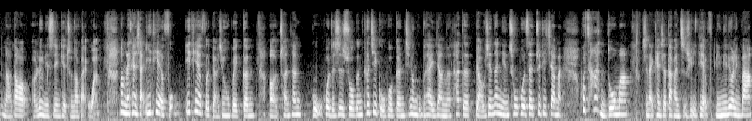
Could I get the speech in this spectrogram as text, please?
拿到呃六年时间可以存到百万。那我们来看一下 ETF，ETF 的表现会不会跟呃传产股或者是说跟科技股或跟金融股不太一样呢？它的表现在年初或在最低价买会差很多吗？先来看一下大盘指数 ETF 零零六零八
